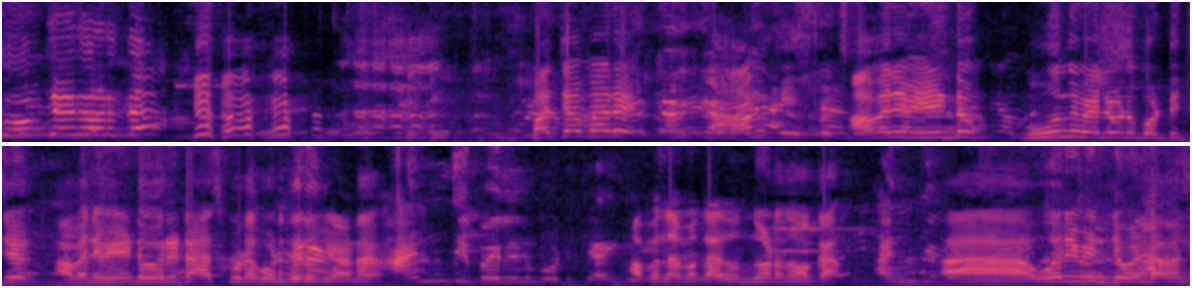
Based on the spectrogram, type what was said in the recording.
സൂം ചെയ്ത് കൊടുത്ത. മച്ചന്മാരെ അവന് വീണ്ടും മൂന്ന് ബലൂൺ പൊട്ടിച്ച് അവന് വീണ്ടും ഒരു ടാസ്ക് കൂടെ കൊടുത്തിരിക്കുകയാണ്. അഞ്ച് ബലൂൺ പൊട്ടിക്കാൻ അപ്പൊ നമുക്ക് അത് ഒന്നുകൂടെ നോക്കാം. ഒരു മിനിറ്റ് കൊണ്ട് അവൻ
